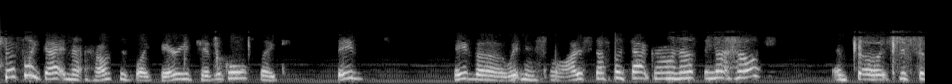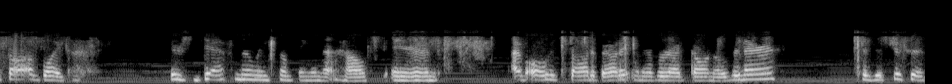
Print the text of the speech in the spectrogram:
Stuff like that in that house is like very typical. Like they've, they've, uh, witnessed a lot of stuff like that growing up in that house. And so it's just the thought of like, there's definitely something in that house and I've always thought about it whenever I've gone over there because it's just a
